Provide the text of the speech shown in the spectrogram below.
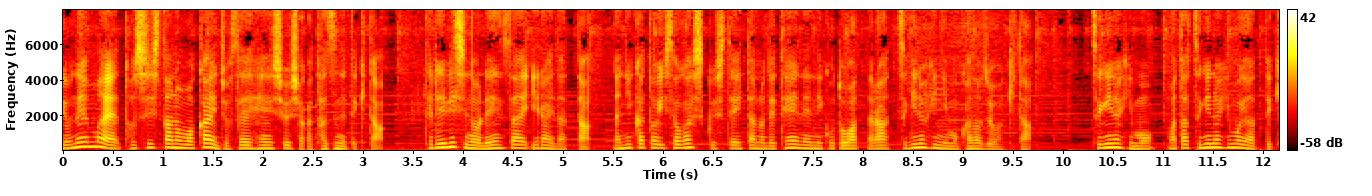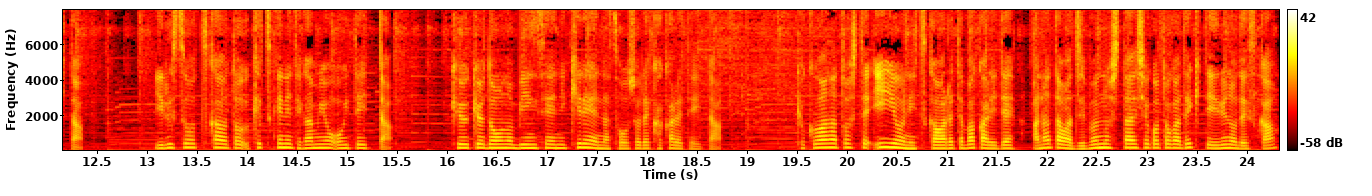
4年前年下の若い女性編集者が訪ねてきた。テレビ誌の連載依頼だった。何かと忙しくしていたので丁寧に断ったら次の日にも彼女は来た。次の日もまた次の日もやってきた。イルスを使うと受付に手紙を置いていった。急遽堂の便箋にきれいな草書で書かれていた。曲穴としていいように使われてばかりであなたは自分のしたい仕事ができているのですか？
